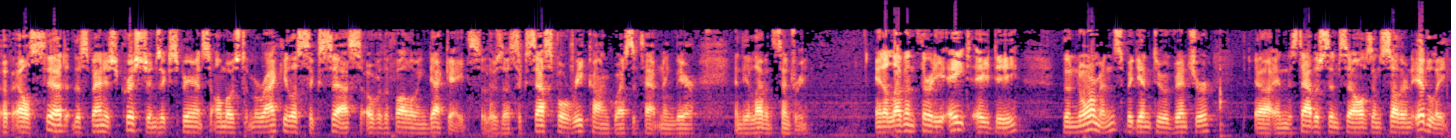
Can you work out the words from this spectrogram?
of El Cid, the Spanish Christians experienced almost miraculous success over the following decades. So there's a successful reconquest that's happening there in the 11th century. In 1138 AD, the Normans begin to adventure uh, and establish themselves in southern Italy,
